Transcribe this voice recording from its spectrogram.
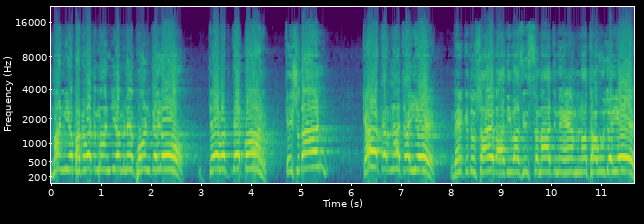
માન્ય ભગવત માનજી અમને ફોન કર્યો. તે વખતે પણ સુદાન ક્યાં કરના ચાહીએ? મેં કીધું, સાહેબ, આદિવાસી સમાજને એમ ન થવું જોઈએ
